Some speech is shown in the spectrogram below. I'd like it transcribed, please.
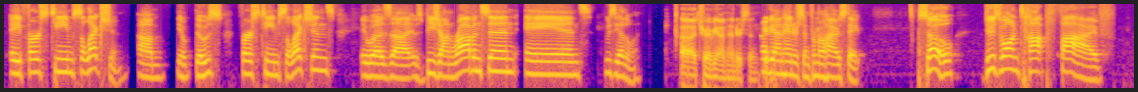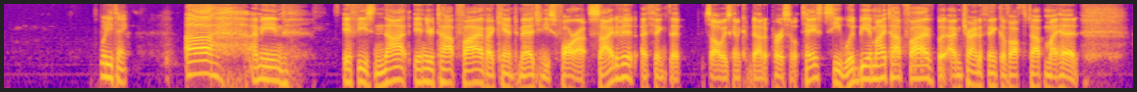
a first team selection. Um, you know, those first team selections, it was uh, it was Bijan Robinson and who's the other one? Uh, TreVeyon Henderson. TreVeyon Henderson from Ohio State. So Deuce Vaughn top five. What do you think? Uh, I mean, if he's not in your top five, I can't imagine he's far outside of it. I think that it's always going to come down to personal tastes. He would be in my top five, but I'm trying to think of off the top of my head.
